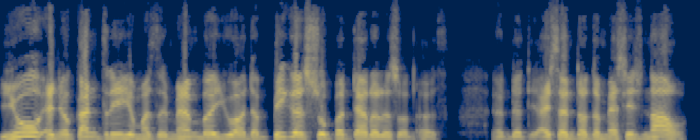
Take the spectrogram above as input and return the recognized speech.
You and your country, you must remember you are the biggest super terrorist on earth. And that I sent out the message now.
